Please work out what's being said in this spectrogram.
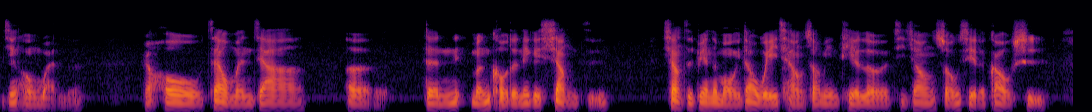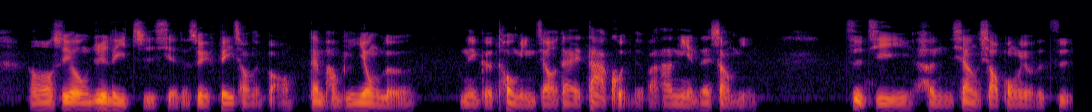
已经很晚了。然后在我们家呃的那门口的那个巷子。巷子边的某一道围墙上面贴了几张手写的告示，然后是用日历纸写的，所以非常的薄，但旁边用了那个透明胶带大捆的把它粘在上面，字迹很像小朋友的字，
